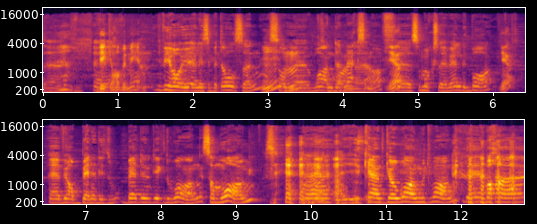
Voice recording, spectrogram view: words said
jag. Eh, Vilka har vi med? Vi har ju Elisabeth Olsen som eh, Wanda Wanda, Maximoff, eh, som också är väldigt bra. Eh, vi har Benedict, Benedict Wong som Wong. Eh, you can't go wrong with Wong. Det är bara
